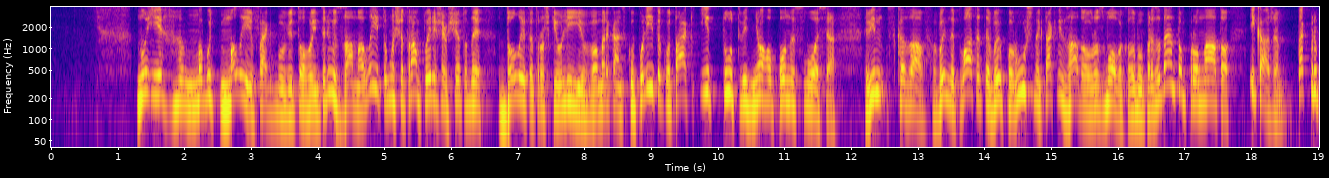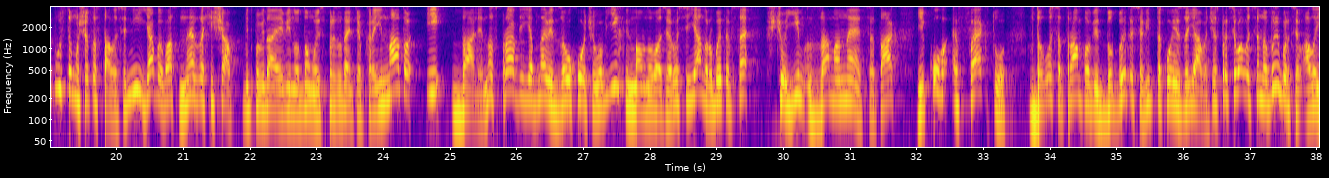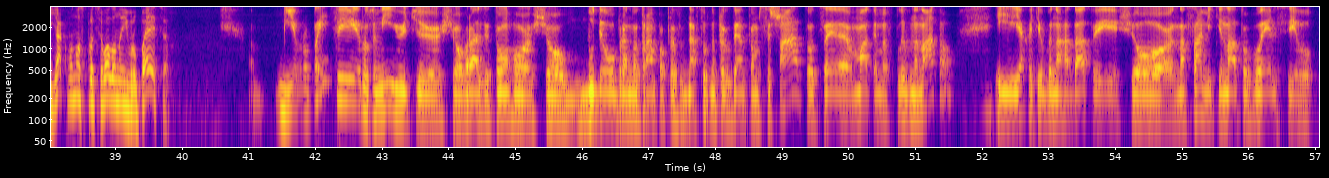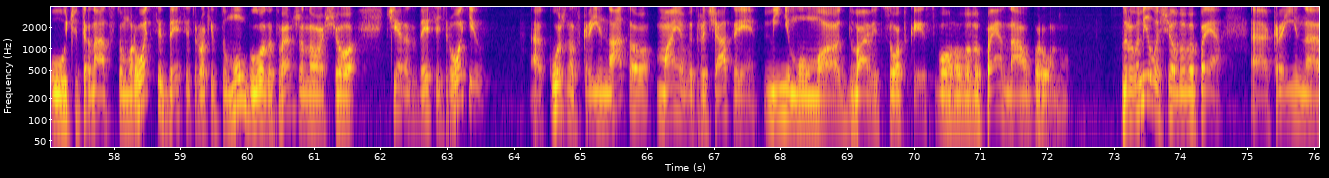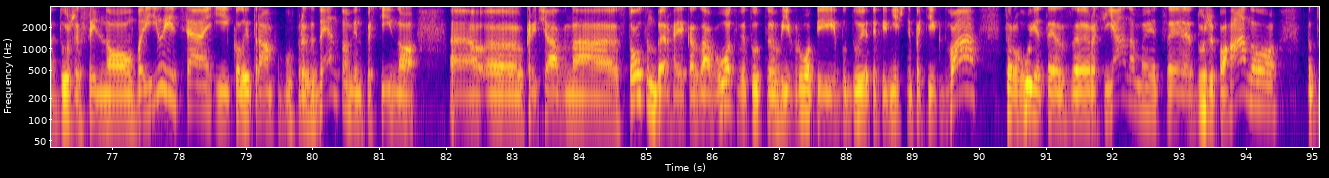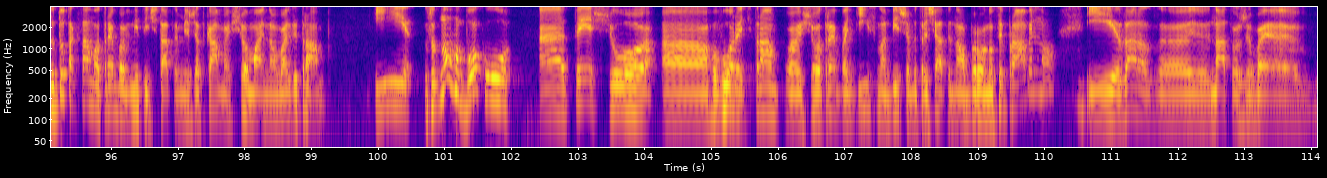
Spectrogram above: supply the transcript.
Ну і мабуть, малий ефект був від того інтерв'ю замалий, тому що Трамп вирішив ще туди долити трошки олії в американську політику. Так і тут від нього понеслося. Він сказав: ви не платите, ви порушник. Так він згадував розмови, коли був президентом про НАТО, і каже: так припустимо, що це сталося. Ні, я би вас не захищав. Відповідає він одному із президентів країн НАТО. І далі насправді я б навіть заохочував їх. Він мав на увазі росіян робити все, що їм заманеться. Так якого ефекту вдалося Трампові добитися від такої заяви? Чи спрацювало це на виборців? Але як воно спрацювало на європейцях? Європейці розуміють, е, що в разі того, що буде обрано Трампа наступним президентом США, то це матиме вплив на НАТО. І я хотів би нагадати, що на саміті НАТО в Уельсі у 2014 році, 10 років тому, було затверджено, що через 10 років кожна з країн НАТО має витрачати мінімум е, 2% свого ВВП на оборону. Зрозуміло, що ВВП е, країн е, дуже сильно варіюється, і коли Трамп був президентом, він постійно е, е, кричав на Столтенберга і казав: От ви тут в Європі будуєте Північний потік, 2 торгуєте з росіянами. Це дуже погано. Тобто, тут так само треба вміти читати між рядками, що має на увазі Трамп. І з одного боку, е, те, що е, говорить Трамп, е, що треба дійсно більше витрачати на оборону, це правильно. І зараз е, НАТО живе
